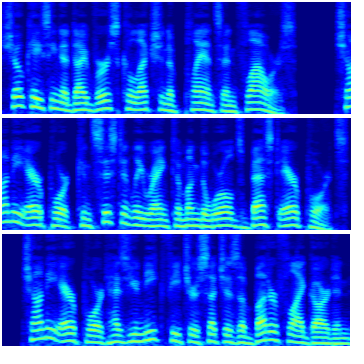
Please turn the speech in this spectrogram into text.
showcasing a diverse collection of plants and flowers. Changi Airport consistently ranked among the world's best airports. Changi Airport has unique features such as a butterfly garden,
